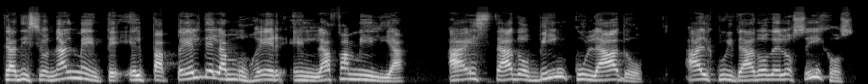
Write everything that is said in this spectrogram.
Tradicionalmente, el papel de la mujer en la familia ha estado vinculado al cuidado de los hijos,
